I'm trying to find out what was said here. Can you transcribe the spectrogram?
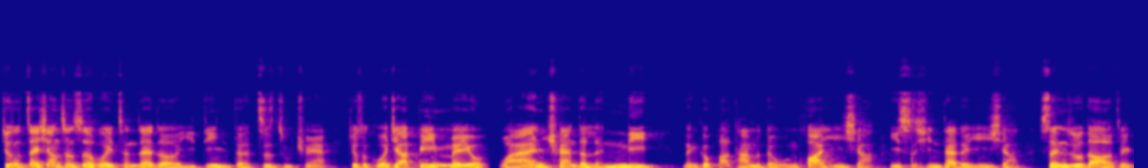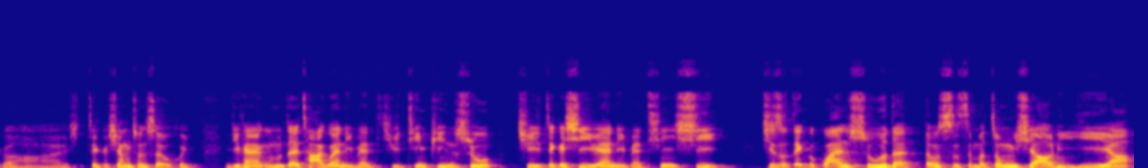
就是在乡村社会存在着一定的自主权，就是国家并没有完全的能力能够把他们的文化影响、意识形态的影响深入到这个这个乡村社会。你看我们在茶馆里面去听评书，去这个戏园里面听戏，其实这个灌输的都是什么忠孝礼义呀，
